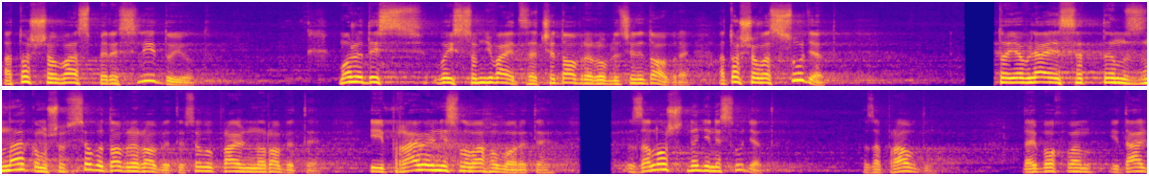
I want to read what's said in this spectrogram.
а то, що вас переслідують, може, десь ви сумніваєтеся, чи добре роблю, чи не добре, а то, що вас судять, то являється тим знаком, що все ви добре робите, все ви правильно робите. І правильні слова говорите. За лож нині не судять, за правду. Дай Бог вам і далі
